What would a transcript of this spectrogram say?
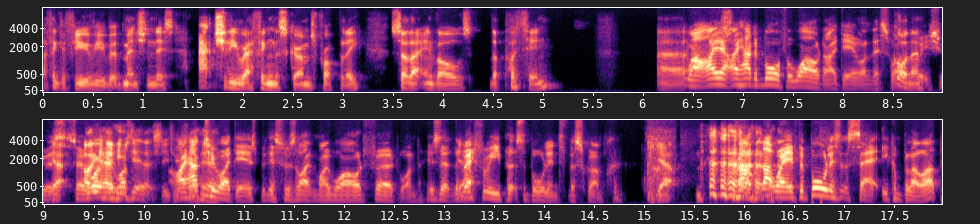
I think a few of you have mentioned this actually refing the scrums properly. So that involves the put in. Uh, Well, I I had a more of a wild idea on this one, on which was yeah. so oh what- yeah, wasn't- did actually. I had fair, two ideas, but this was like my wild third one. Is that the Yeah. referee puts the ball into the scrum. Yeah. that, that way, if the ball isn't set, you can blow up.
